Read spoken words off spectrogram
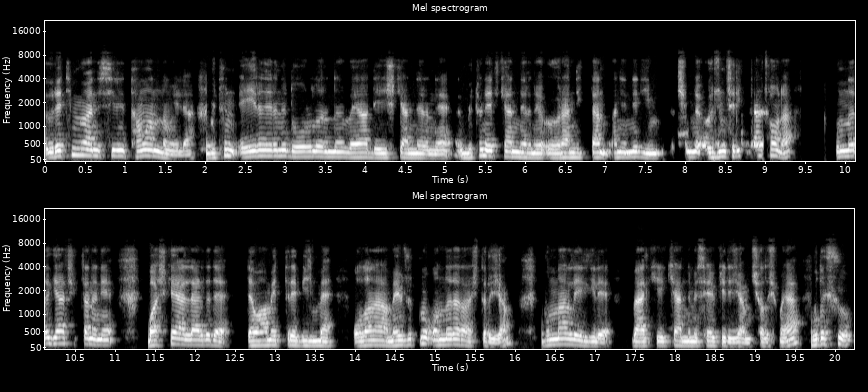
Üretim mühendisliğini tam anlamıyla bütün eğrilerini, doğrularını veya değişkenlerini, bütün etkenlerini öğrendikten hani ne diyeyim şimdi özümsedikten sonra bunları gerçekten hani başka yerlerde de devam ettirebilme olanağı mevcut mu onları araştıracağım. Bunlarla ilgili belki kendimi sevk edeceğim çalışmaya. Bu da şu,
